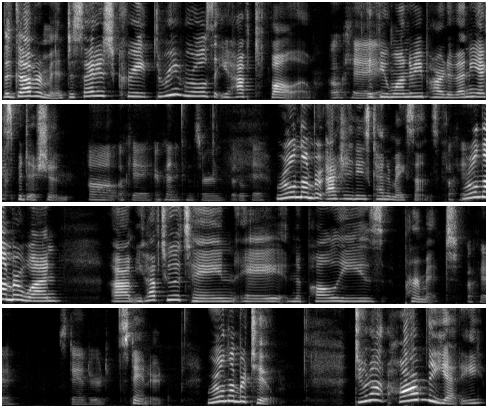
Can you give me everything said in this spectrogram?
the government decided to create three rules that you have to follow Okay. if you want to be part of any expedition. Uh, okay. I'm kind of concerned, but okay. Rule number actually, these kind of make sense. Okay. Rule number one um, you have to attain a Nepalese permit Okay. Standard. standard. Rule number two do not harm the Yeti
